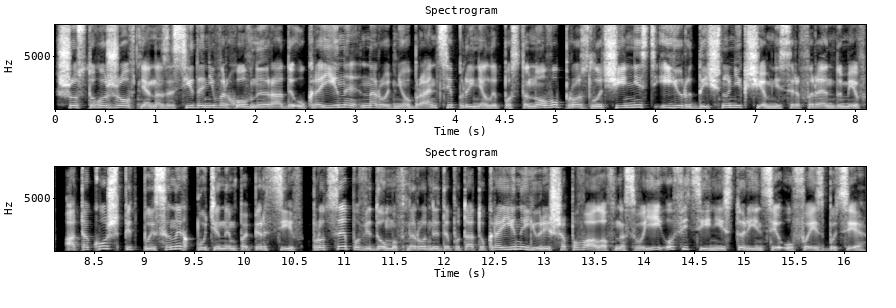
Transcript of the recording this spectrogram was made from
6 жовтня на засіданні Верховної Ради України народні обранці прийняли постанову про злочинність і юридичну нікчемність референдумів, а також підписаних путіним папірців. Про це повідомив народний депутат України Юрій Шаповалов на своїй офіційній сторінці у Фейсбуці.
